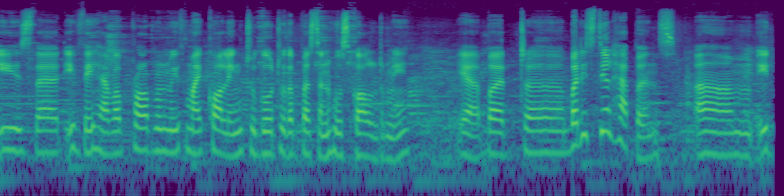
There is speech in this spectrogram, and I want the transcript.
is that if they have a problem with my calling, to go to the person who's called me. Yeah, but uh, but it still happens. Um, it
